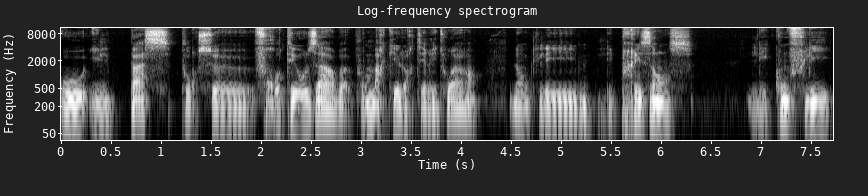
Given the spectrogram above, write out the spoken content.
où ils passent pour se frotter aux arbres, pour marquer leur territoire. Donc les, présences, les conflits,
